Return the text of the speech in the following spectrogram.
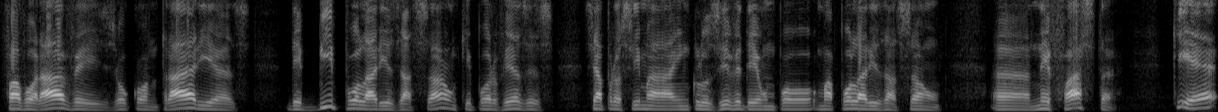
favoráveis ou contrárias, de bipolarização, que por vezes se aproxima inclusive de um, uma polarização uh, nefasta, que é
